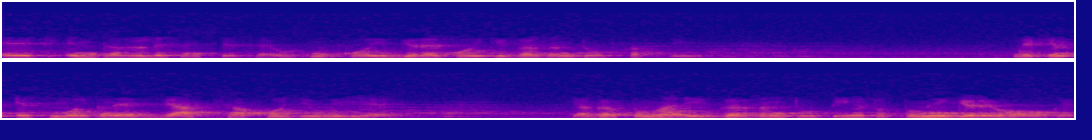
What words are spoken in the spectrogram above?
एक इंटर रिलेशनशिप है, उसमें कोई गिरे, कोई की गर्दन टूट सकती है। लेकिन इस मुल्क ने एक व्याख्या खोजी हुई है कि अगर तुम्हारी गर्दन टूटी है तो तुम ही गिरे होोगे।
